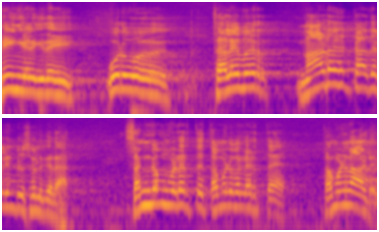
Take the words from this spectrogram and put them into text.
நீங்கள் இதை ஒரு தலைவர் நாடக காதல் என்று சொல்கிறார். சங்கம் வளர்த்த தமிழ் வளர்த்த தமிழ்நாடு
